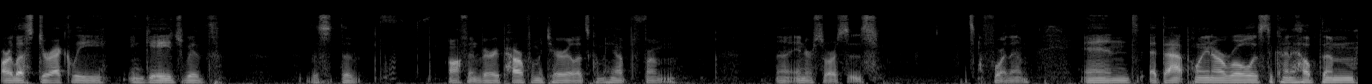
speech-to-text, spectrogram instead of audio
are less directly engaged with this, the often very powerful material that's coming up from uh, inner sources for them. And at that point, our role is to kind of help them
